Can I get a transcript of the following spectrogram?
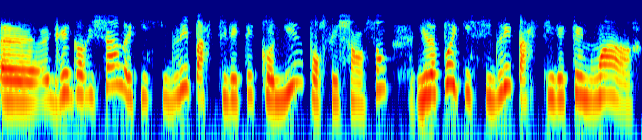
Euh, Grégory Charles a été ciblé parce qu'il était connu pour ses chansons. Il n'a pas été ciblé parce qu'il était noir.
